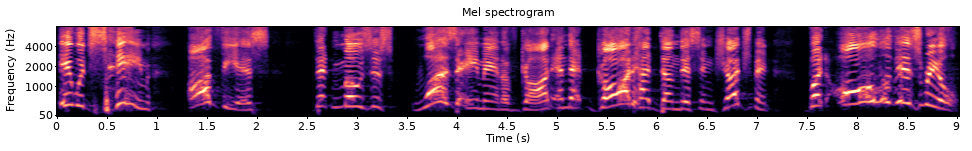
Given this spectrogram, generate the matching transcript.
It would seem obvious that Moses was a man of God and that God had done this in judgment, but all of Israel,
